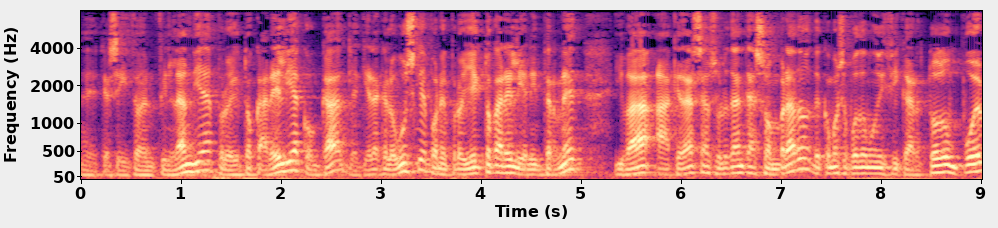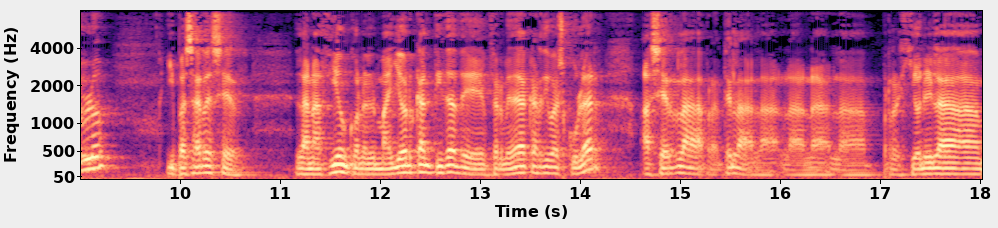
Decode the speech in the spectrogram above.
eh, que se hizo en Finlandia, proyecto Carelia con K, le quiera que lo busque, pone proyecto Carelia en internet y va a quedarse absolutamente asombrado de cómo se puede modificar todo un pueblo y pasar de ser la nación con el mayor cantidad de enfermedad cardiovascular a ser la, la, la, la región y la,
